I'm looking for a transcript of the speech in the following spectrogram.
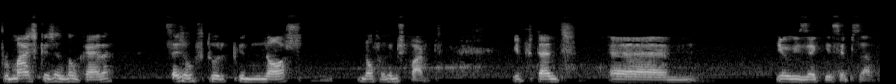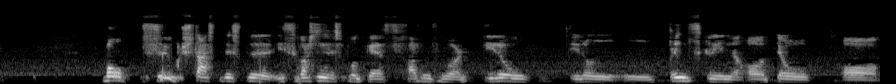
por mais que a gente não queira, seja um futuro que nós não fazemos parte. E, portanto, uh, eu dizer que ia ser pesado. Bom, se gostaste deste e se gostas deste podcast, faz-me um favor, tira um, tira um, um print screen ao teu, ao,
